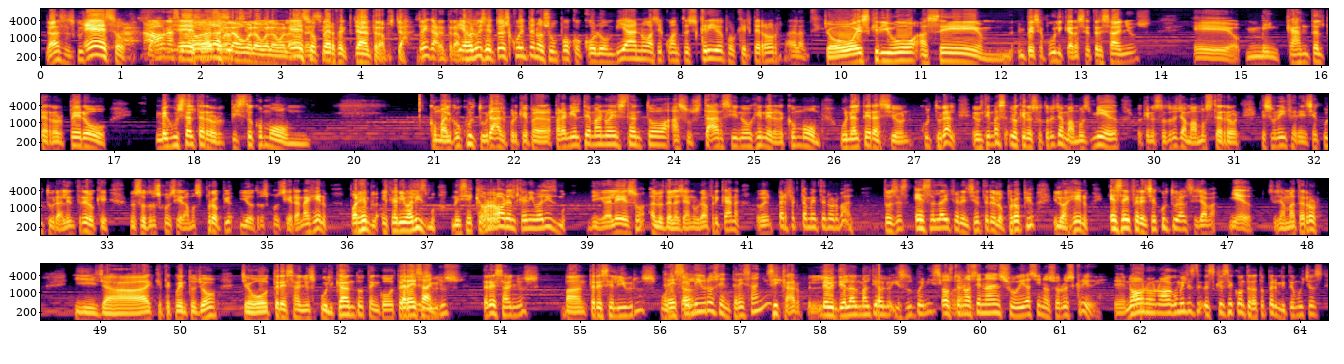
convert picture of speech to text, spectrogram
¿Ya se escucha? Eso. Ah, eso, hola, hola, hola, hola, Eso, perfecto. Ya entramos, ya. Venga, viejo Luis, entonces cuéntenos un poco, colombiano, ¿hace cuánto escribe? ¿Por qué el terror? Adelante. Yo escribo hace, mm, empecé a publicar hace tres años. Eh, me encanta el terror, pero me gusta el terror visto como mm, como algo cultural, porque para, para, mí el tema no es tanto asustar, sino generar como una alteración cultural. En últimas, lo que nosotros llamamos miedo, lo que nosotros llamamos terror, es una diferencia cultural entre lo que nosotros consideramos propio y otros consideran ajeno. Por ejemplo, el canibalismo. Uno dice, qué horror el canibalismo. Dígale eso a los de la llanura africana, lo ven perfectamente normal. Entonces, esa es la diferencia entre lo propio y lo ajeno. Esa diferencia cultural se llama miedo, se llama terror y ya, ¿qué te cuento yo? Llevo tres años publicando, tengo tres libros. Tres años, van 13 libros. ¿13 libros en tres años? Sí, claro, le vendí el alma al diablo y eso es buenísimo. usted no hace nada en su vida sino solo escribe. Eh, no, no, no, hago miles, es que ese contrato permite muchas,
